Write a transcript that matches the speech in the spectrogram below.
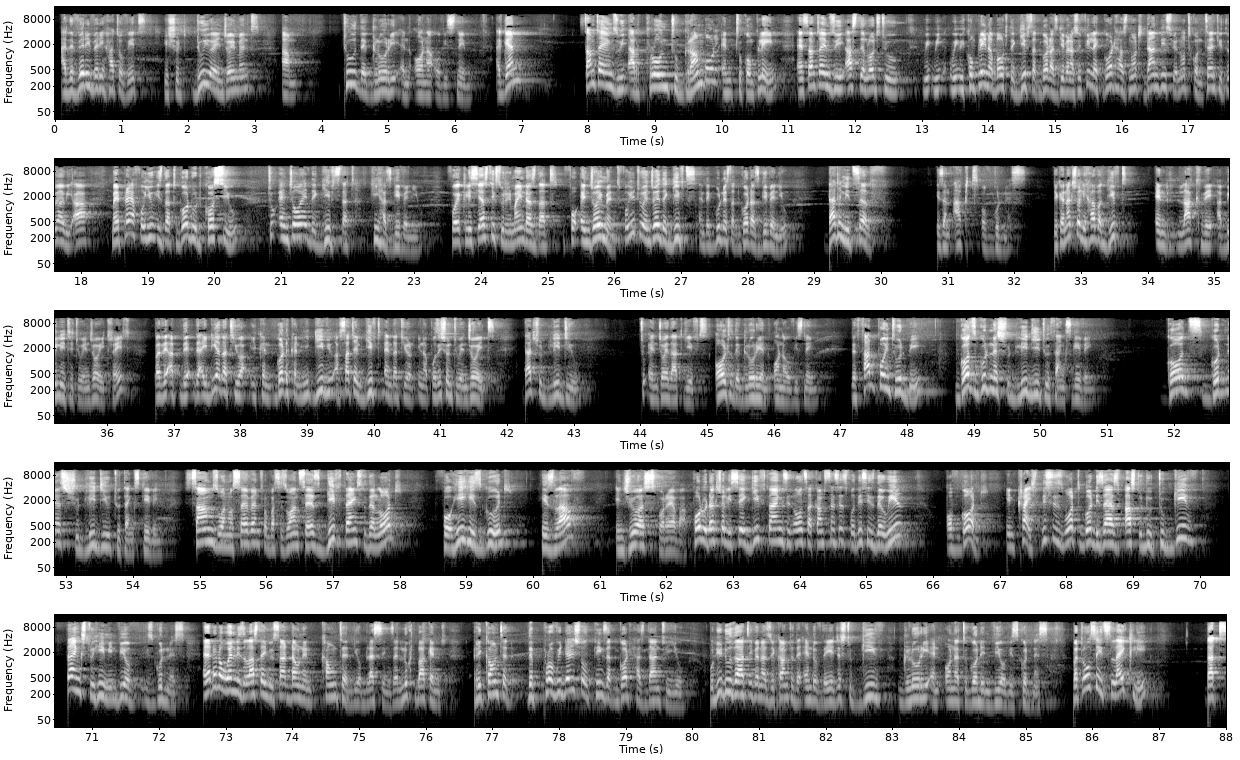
At the very, very heart of it, you should do your enjoyment um, to the glory and honor of His name. Again, Sometimes we are prone to grumble and to complain, and sometimes we ask the Lord to, we, we, we complain about the gifts that God has given us. We feel like God has not done this, we're not content with where we are. My prayer for you is that God would cause you to enjoy the gifts that He has given you. For Ecclesiastes to remind us that for enjoyment, for you to enjoy the gifts and the goodness that God has given you, that in itself is an act of goodness. You can actually have a gift and lack the ability to enjoy it, right? But the, uh, the, the idea that you, are, you can, God can give you a certain gift and that you're in a position to enjoy it, that should lead you to enjoy that gift, all to the glory and honor of His name. The third point would be God's goodness should lead you to thanksgiving. God's goodness should lead you to thanksgiving. Psalms 107 from verses 1 says, Give thanks to the Lord, for he is good, his love endures forever. Paul would actually say, Give thanks in all circumstances, for this is the will of God in Christ. This is what God desires us to do, to give thanks to him in view of his goodness. And I don't know when is the last time you sat down and counted your blessings and looked back and recounted the providential things that God has done to you. Would you do that even as we come to the end of the year, just to give glory and honor to God in view of His goodness? But also, it's likely that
